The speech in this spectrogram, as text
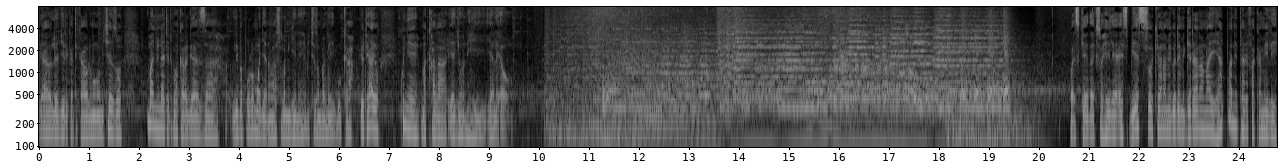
yaliyojiri katika ulimwengu wa michezo Man United kwa karagaza Liverpool pamoja na masuala mengine ya michezo ambayo imeibuka. Yote hayo kwenye makala ya jioni hii ya leo. Wasikia idhaa Kiswahili ya SBS ukiwa na migode migerano, na hii hapa ni taarifa kamili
